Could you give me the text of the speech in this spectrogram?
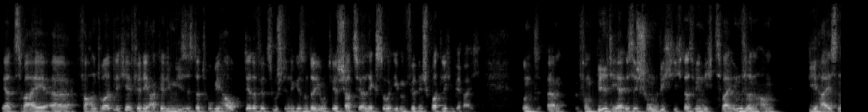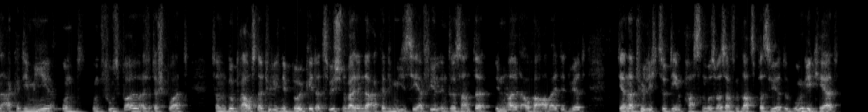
ja zwei äh, Verantwortliche. Für die Akademie ist es der Tobi Haupt, der dafür zuständig ist, und der Jotius Schatzi Alexo eben für den sportlichen Bereich. Und ähm, vom Bild her ist es schon wichtig, dass wir nicht zwei Inseln haben, die heißen Akademie und, und Fußball, also der Sport, sondern du brauchst natürlich eine Brücke dazwischen, weil in der Akademie sehr viel interessanter Inhalt auch erarbeitet wird, der natürlich zu dem passen muss, was auf dem Platz passiert und umgekehrt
